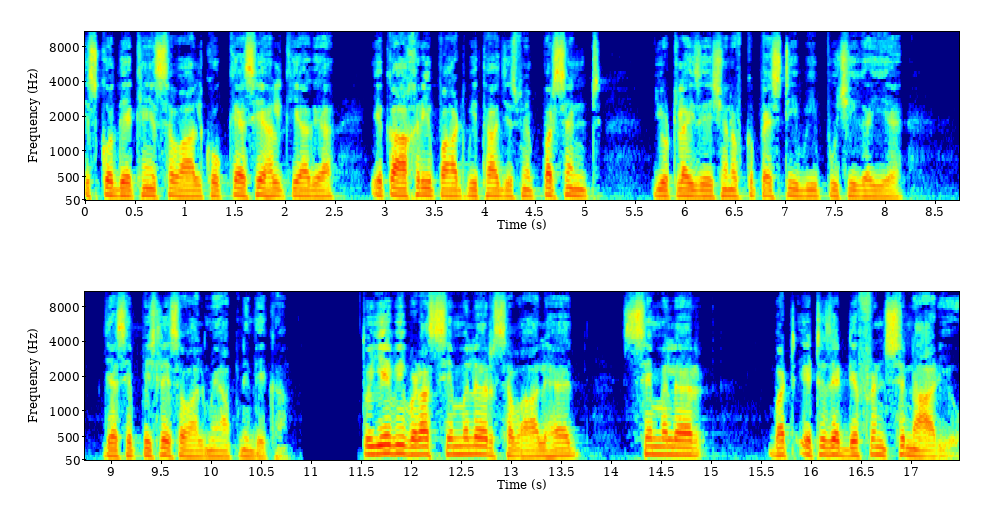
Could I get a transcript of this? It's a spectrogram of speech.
اس کو دیکھیں، اس سوال کو کیسے حل کیا گیا۔ ایک آخری پارٹ بھی تھا جس میں پرسنٹ یوٹیلائزیشن آف کیپیسٹی بھی پوچھی گئی ہے۔ جیسے پچھلے سوال میں آپ نے دیکھا۔ تو یہ بھی بڑا سملر سوال ہے similar but it is a different scenario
